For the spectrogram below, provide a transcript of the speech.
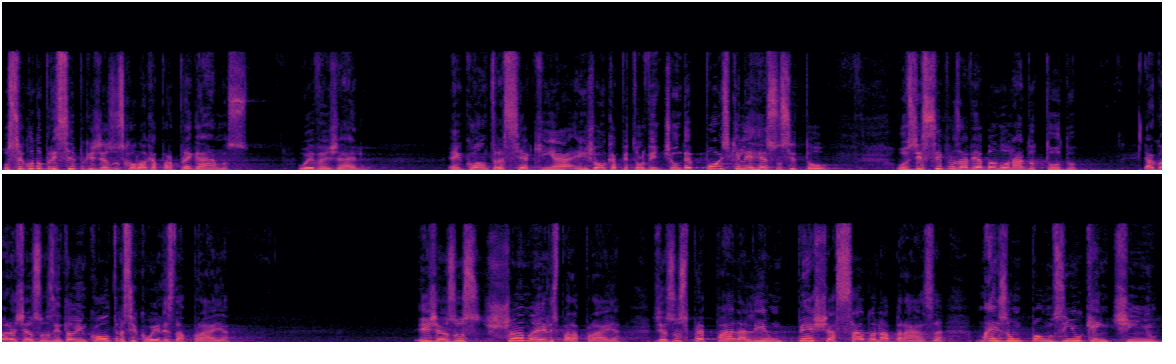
O segundo princípio que Jesus coloca para pregarmos o Evangelho encontra-se aqui em João capítulo 21, depois que ele ressuscitou. Os discípulos haviam abandonado tudo, e agora Jesus então encontra-se com eles na praia. E Jesus chama eles para a praia. Jesus prepara ali um peixe assado na brasa, mais um pãozinho quentinho.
